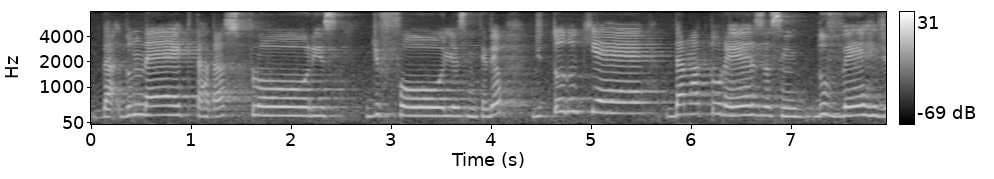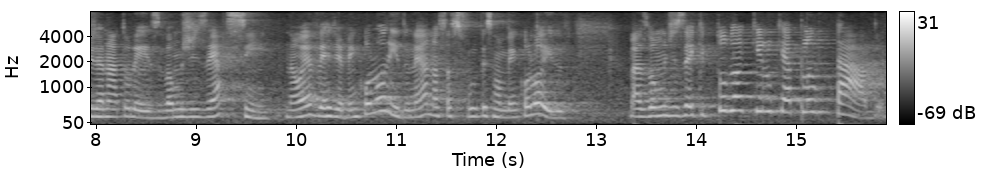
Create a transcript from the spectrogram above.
da, do néctar, das flores, de folhas, entendeu? De tudo que é da natureza, assim, do verde da natureza, vamos dizer assim. Não é verde, é bem colorido, né? Nossas frutas são bem coloridas. Mas vamos dizer que tudo aquilo que é plantado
